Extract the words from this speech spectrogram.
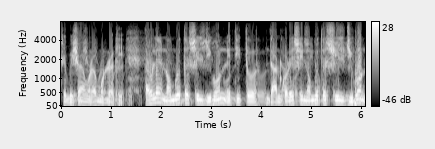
সে বিষয় আমরা মনে রাখি। তাহলে নম্রতাশীল জীবন নেতৃত্ব দান করে। সেই নম্রতাশীল জীবন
